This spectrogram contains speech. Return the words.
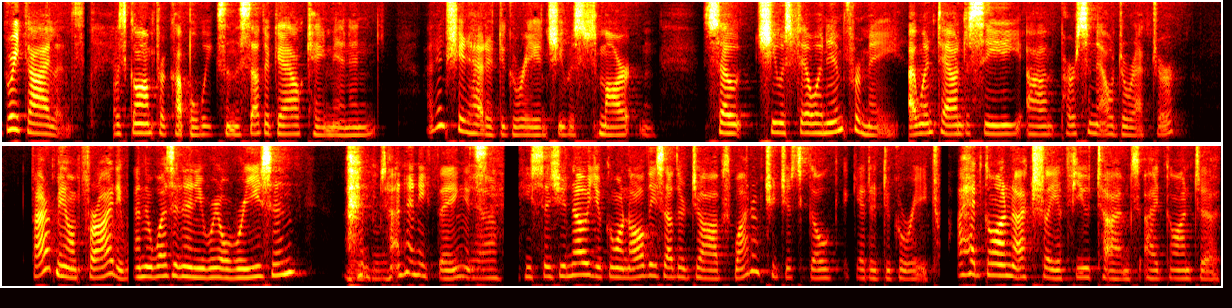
Greek islands. I was gone for a couple weeks, and this other gal came in, and I think she'd had a degree and she was smart. And so she was filling in for me. I went down to see um, personnel director. Fired me on Friday, and there wasn't any real reason. I hadn't done anything. It's, Yeah. He says, You know, you're going all these other jobs. Why don't you just go get a degree? I had gone actually a few times. I'd gone to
